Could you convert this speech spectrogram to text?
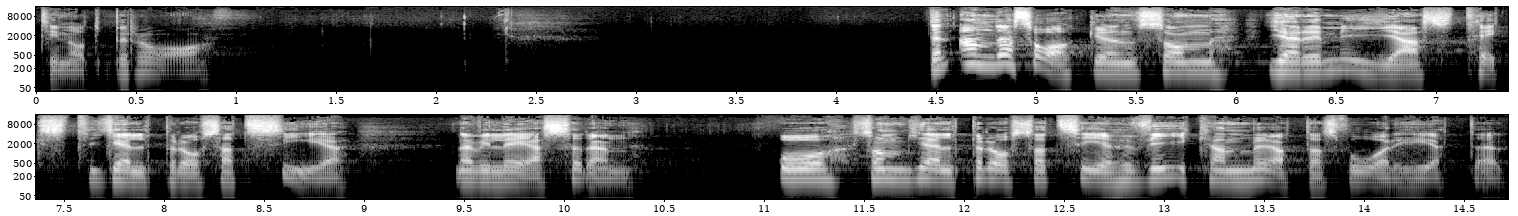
till något bra. Den andra saken som Jeremias text hjälper oss att se när vi läser den och som hjälper oss att se hur vi kan möta svårigheter.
